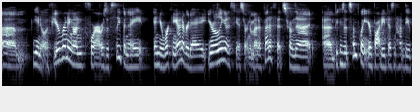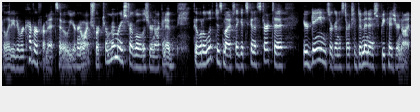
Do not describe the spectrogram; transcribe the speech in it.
um, you know, if you're running on four hours of sleep a night and you're working out every day, you're only going to see a certain amount of benefits from that um, because at some point your body doesn't have the ability to recover from it. So you're going to watch short-term memory struggles. You're not going to be able to lift as much. Like it's going to start to your gains are going to start to diminish because you're not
